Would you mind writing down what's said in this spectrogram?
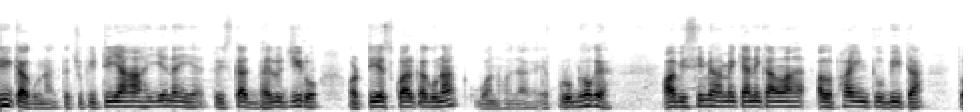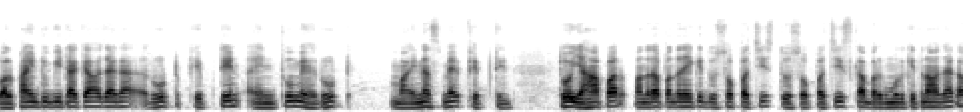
टी का गुणांक तो चूँकि टी यहाँ है, ये नहीं है तो इसका वैल्यू ज़ीरो और टी स्क्वायर का गुणांक वन हो जाएगा, ये प्रूव्ड हो गया। अब इसी में हमें क्या निकालना है? अल्फ़ा इंटू बीटा तो अल्फ़ा इंटू बीटा क्या हो जाएगा? रूट फिफ्टीन इंटू में रूट माइनस में फिफ्टीन तो यहाँ पर पंद्रह पंद्रह है कि दो सौ पच्चीस, दो सौ पच्चीस का वर्गमूल कितना हो जाएगा?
